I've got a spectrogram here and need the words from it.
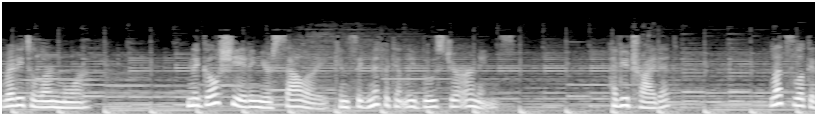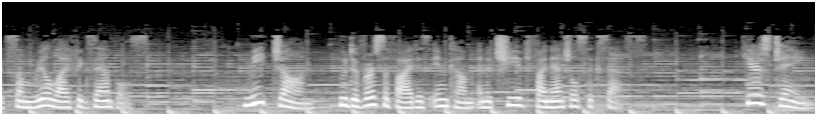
Ready to learn more? Negotiating your salary can significantly boost your earnings. Have you tried it? Let's look at some real-life examples. Meet John, who diversified his income and achieved financial success. Here's Jane,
